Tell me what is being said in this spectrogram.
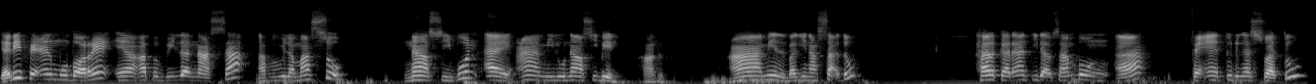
Jadi fi'il mudhari' yang apabila nasab, apabila masuk nasibun ai amilu nasibin. Ha tu. Amil bagi nasab tu hal keadaan tidak bersambung ha, fi'il tu dengan sesuatu,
